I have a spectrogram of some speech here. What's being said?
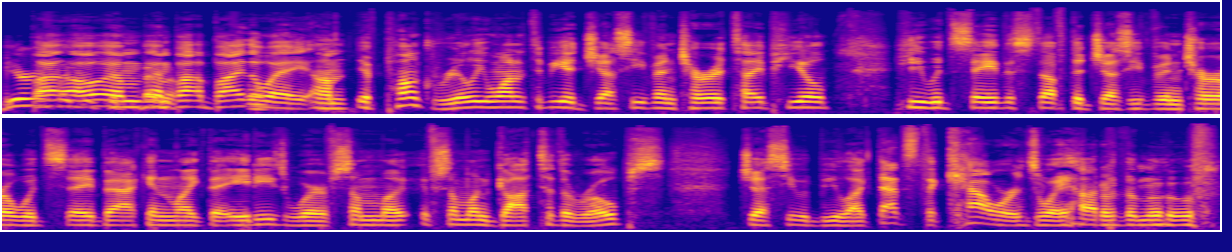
Gary. By, oh, um, and by, by the way, um, if Punk really wanted to be a Jesse Ventura type heel, he would say the stuff that Jesse Ventura would say back in like the '80s, where if someone if someone got to the ropes, Jesse would be like, "That's the coward's way out of the move."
